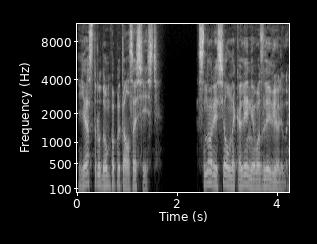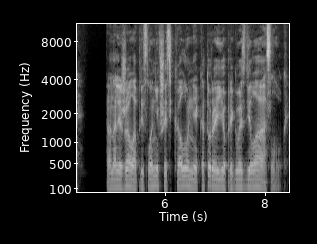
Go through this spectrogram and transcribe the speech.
Я с трудом попытался сесть. Снори сел на колени возле Вельвы. Она лежала, прислонившись к колонне, которая ее пригвоздила Аслаук.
